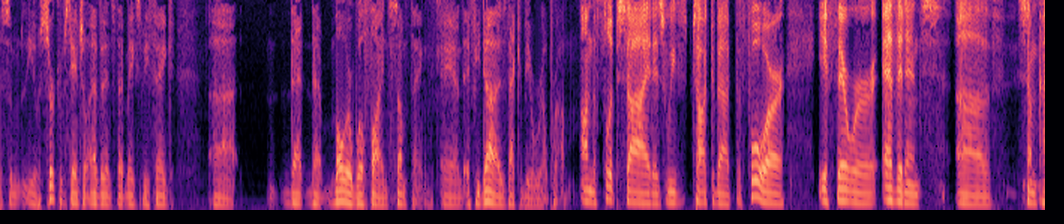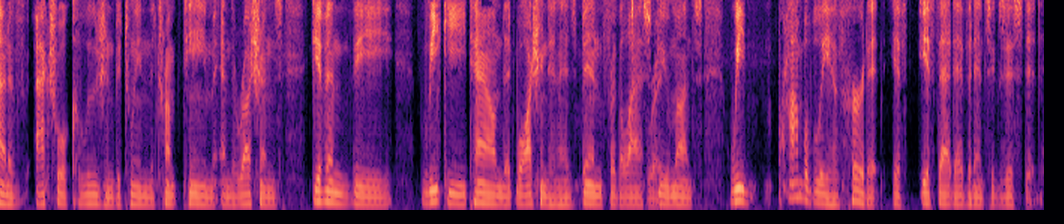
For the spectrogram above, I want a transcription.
some you know circumstantial evidence that makes me think that that Mueller will find something, and if he does, that could be a real problem. On the flip side, as we've talked about before, if there were evidence of some kind of actual collusion between the Trump team and the Russians, given the leaky town that Washington has been for the last right. few months, we'd probably have heard it if if that evidence existed.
